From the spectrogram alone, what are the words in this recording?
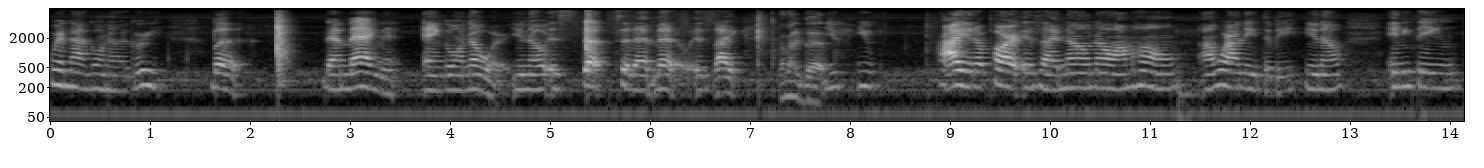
we're not going to agree. But that magnet ain't going nowhere. You know, it's stuck to that metal. It's like I like that. you you pry it apart. It's like no, no, I'm home. I'm where I need to be. You know, anything,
